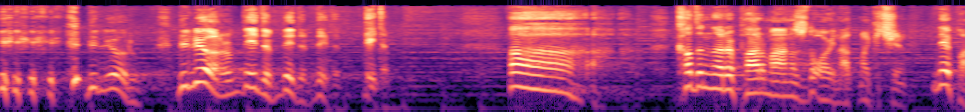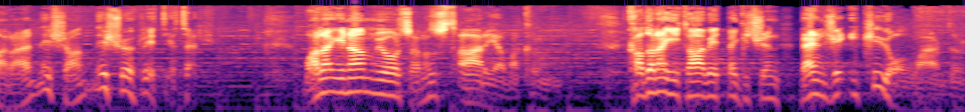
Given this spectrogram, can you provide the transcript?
biliyorum, biliyorum dedim, dedim, dedim, dedim. Ah, kadınları parmağınızda oynatmak için ne para, ne şan, ne şöhret yeter. Bana inanmıyorsanız tarihe bakın. Kadına hitap etmek için bence iki yol vardır.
